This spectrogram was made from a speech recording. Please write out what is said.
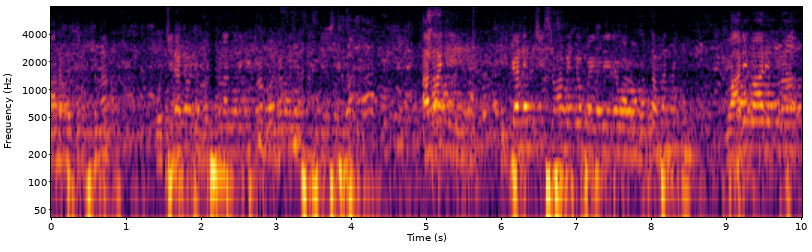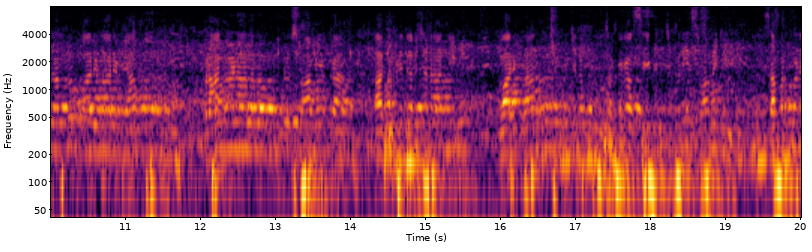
ఆరంభించుకుంటున్నాం వచ్చినటువంటి భక్తులందరికీ కూడా మంగళాశాసనం చేస్తున్నాం. అలాగే ఇక్కడి నుంచి స్వామితో బయలుదేరే వాళ్ళు కొంతమంది వారి వారి ప్రాంతాల్లో వారి వారి వ్యాపార ప్రాంగణాలలో ఉంటూ స్వామి యొక్క ఆ దివ్య దర్శనాన్ని వారి ప్రాంతంలో వచ్చినప్పుడు చక్కగా సేవించుకొని స్వామికి సమర్పణ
